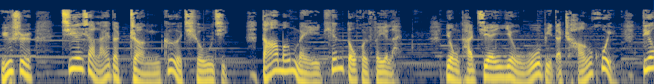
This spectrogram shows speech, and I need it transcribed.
于是，接下来的整个秋季，达蒙每天都会飞来，用它坚硬无比的长喙雕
